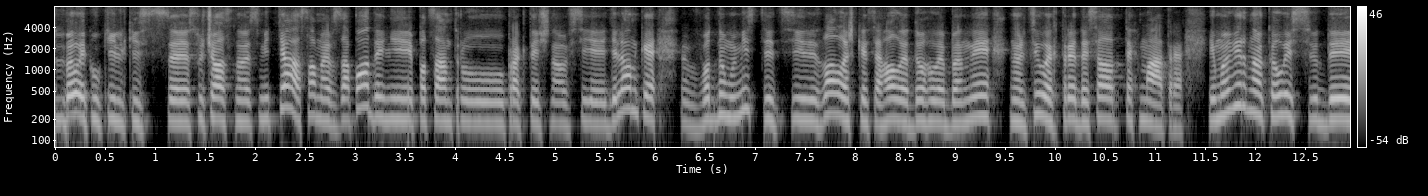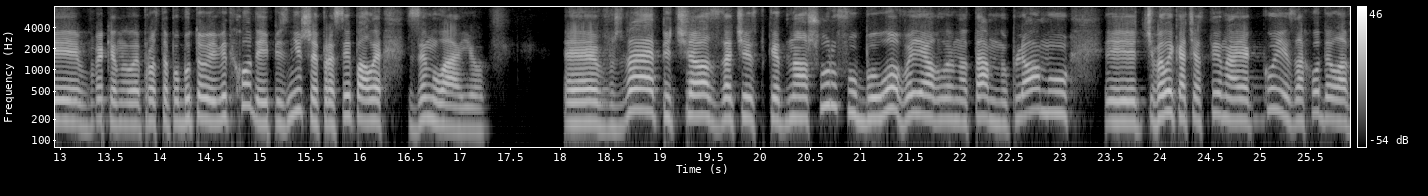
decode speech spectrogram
велику кількість е, сучасного сміття, а саме в западині по центру практично всієї ділянки. В одному місці ці залишки сягали до глибини 0,3 метри. Ймовірно, колись сюди викинули просто побутові відходи і пізніше присипали землею. Е, Вже під час зачистки дна шурфу було виявлено темну пляму, е, велика частина якої заходила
